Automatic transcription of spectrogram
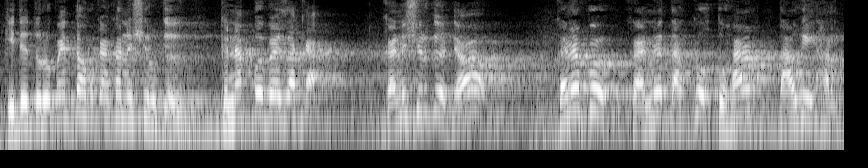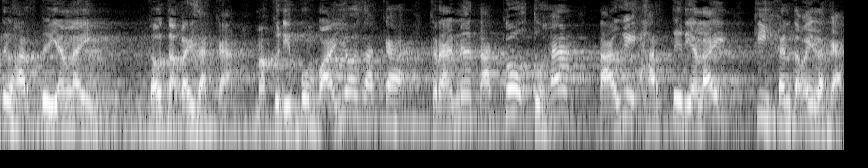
Kita turut perintah bukan kerana syurga. Kenapa bayar zakat? Kerana syurga? Tak. Kenapa? Kerana takut Tuhan tarik harta-harta yang lain. Kalau tak bayar zakat. Maka dia pun bayar zakat. Kerana takut Tuhan tarik harta yang lain. Kih kerana tak bayar zakat.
